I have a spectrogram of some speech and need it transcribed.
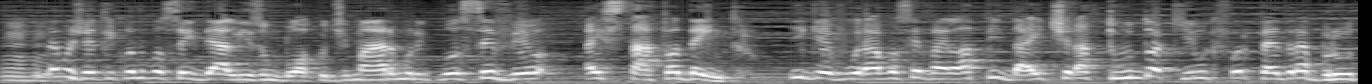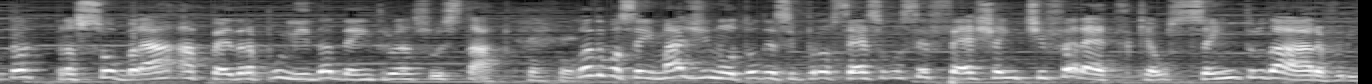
Do mesmo jeito que quando você idealiza um bloco de mármore, você vê a estátua dentro. E Gevurah você vai lapidar e tirar tudo aquilo que for pedra bruta para sobrar a pedra polida dentro da sua estátua. Perfeito. Quando você imaginou todo esse processo, você fecha em Tiferet, que é o centro da árvore,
